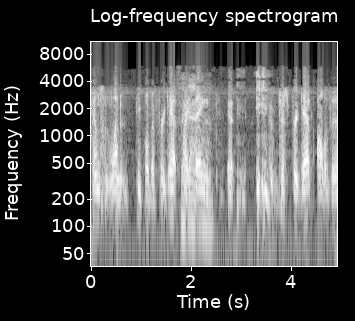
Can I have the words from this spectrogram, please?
Jensen wanted people to forget, by saying it, just forget all of this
